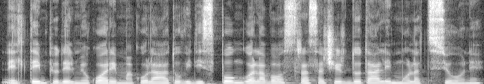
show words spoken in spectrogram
Nel tempio del mio cuore immacolato vi dispongo alla vostra sacerdotale immolazione.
